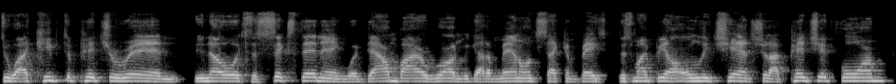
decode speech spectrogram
do I keep the pitcher in? You know, it's the sixth inning. We're down by a run. We got a man on second base. This might be our only chance. Should I pinch it for him?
